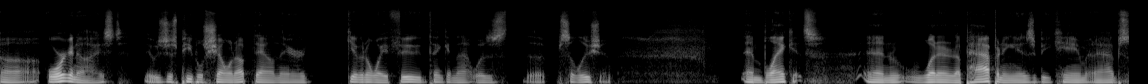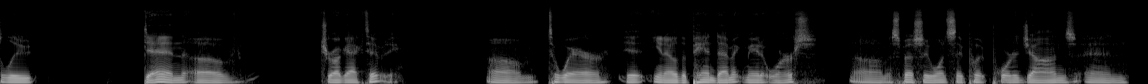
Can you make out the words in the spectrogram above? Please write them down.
uh, organized. It was just people showing up down there, giving away food, thinking that was the solution, and blankets. And what ended up happening is it became an absolute den of drug activity um, to where it, you know, the pandemic made it worse, um, especially once they put porta johns and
